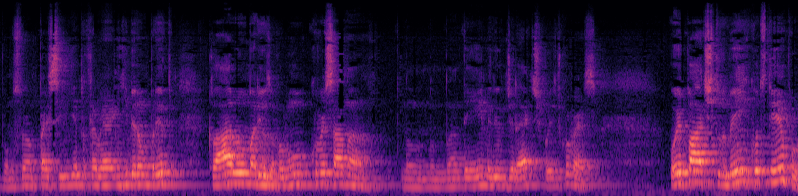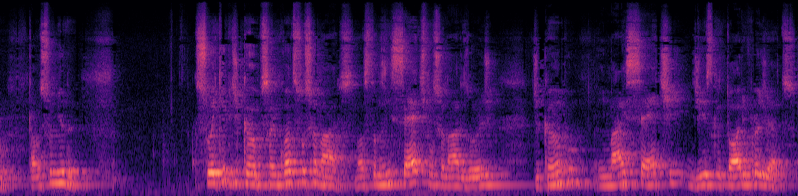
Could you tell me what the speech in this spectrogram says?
Vamos fazer uma parceria para trabalhar em Ribeirão Preto. Claro, Marilza, vamos conversar na, no, na DM ali no direct, depois a gente conversa. Oi, Paty, tudo bem? Quanto tempo? Tava sumida. Sua equipe de campo são em quantos funcionários? Nós estamos em sete funcionários hoje de campo e mais sete de escritório e projetos.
